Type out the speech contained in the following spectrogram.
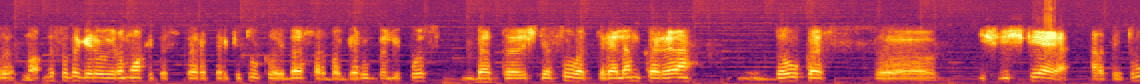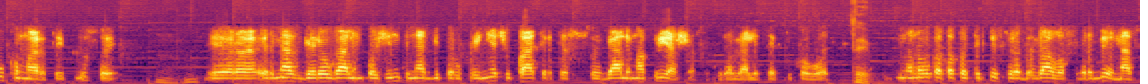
nu, visada geriau yra mokytis per, per kitų klaidas arba gerus dalykus, bet e, iš tiesų, vat, realiam kare daug kas uh, išryškėja, ar tai trūkumai, ar tai pliusai. Mhm. Ir, ir mes geriau galim pažinti netgi per ukrainiečių patirtis galimą priešą, su kuriuo gali tekti kovoti. Taip. Manau, kad ta patirtis yra be galo svarbi. Mes,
